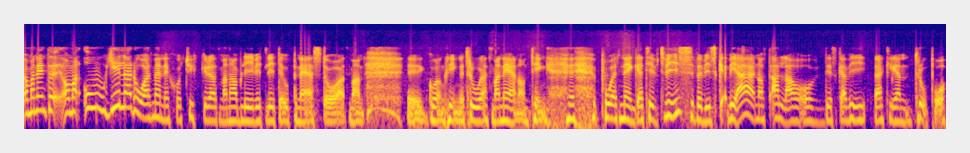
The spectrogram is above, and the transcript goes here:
om man, inte, om man ogillar då att människor tycker att man har blivit lite uppnäst och att man eh, går omkring och tror att man är någonting eh, på ett negativt vis för vi, ska, vi är något alla och det ska vi verkligen tro på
